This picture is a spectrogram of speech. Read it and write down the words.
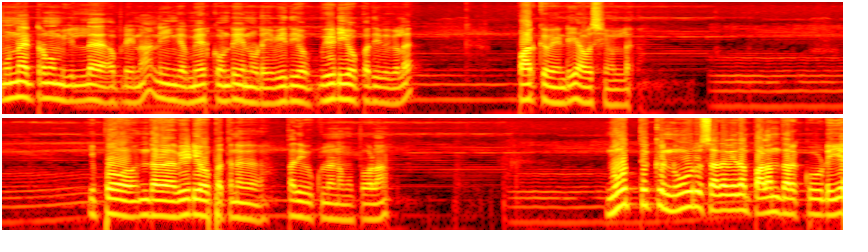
முன்னேற்றமும் இல்லை அப்படின்னா நீங்கள் மேற்கொண்டு என்னுடைய வீடியோ வீடியோ பதிவுகளை பார்க்க வேண்டிய அவசியம் இல்லை. இப்போது இந்த வீடியோ பற்றின பதிவுக்குள்ளே நம்ம போகலாம் நூற்றுக்கு நூறு சதவீதம் பலன் தரக்கூடிய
